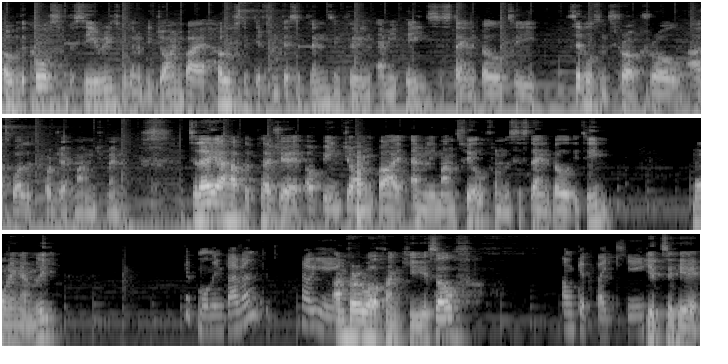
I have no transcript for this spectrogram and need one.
Over the course of the series, we're going to be joined by a host of different disciplines, including MEP, sustainability, civils and structural, as well as project management. Today, I have the pleasure of being joined by Emily Mansfield from the sustainability team. Morning, Emily. Good morning, Varun. How are you? I'm very well, thank you. Yourself? I'm good, thank you. Good to hear.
